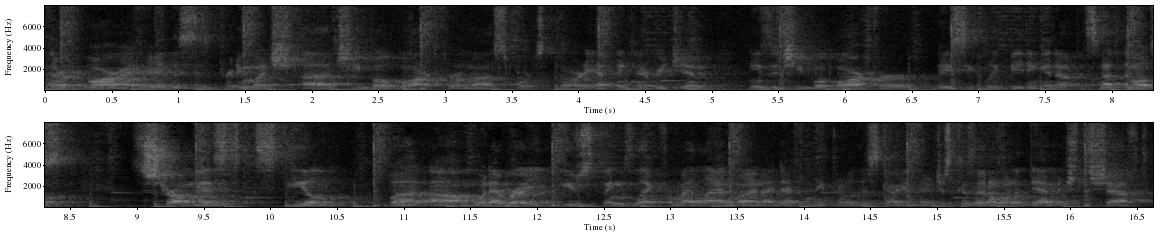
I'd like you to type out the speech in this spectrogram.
third bar right here. This is pretty much a cheapo bar from uh, Sports Authority. I think every gym needs a cheapo bar for basically beating it up. It's not the most strongest steel, but um, whenever I use things like for my landmine, I definitely throw this guy in there just because I don't want to damage the shaft,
